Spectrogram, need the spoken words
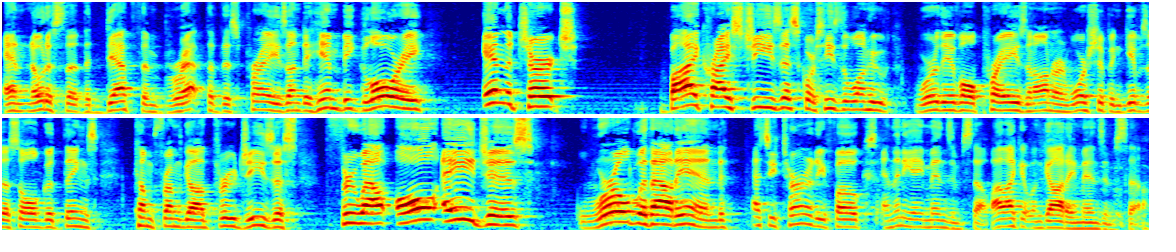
And notice the, the depth and breadth of this praise. Unto him be glory in the church by Christ Jesus. Of course, he's the one who worthy of all praise and honor and worship and gives us all good things come from God through Jesus throughout all ages, world without end. That's eternity, folks. And then he amens himself. I like it when God amens himself.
